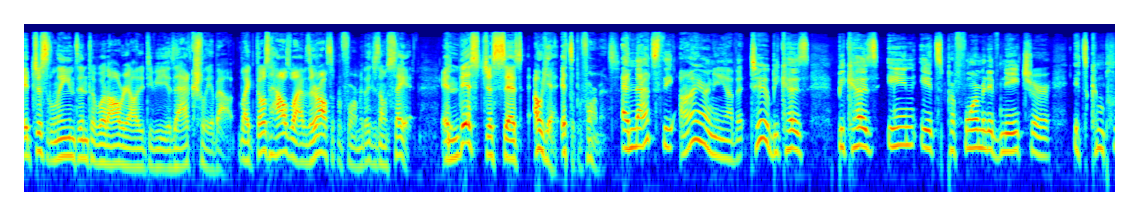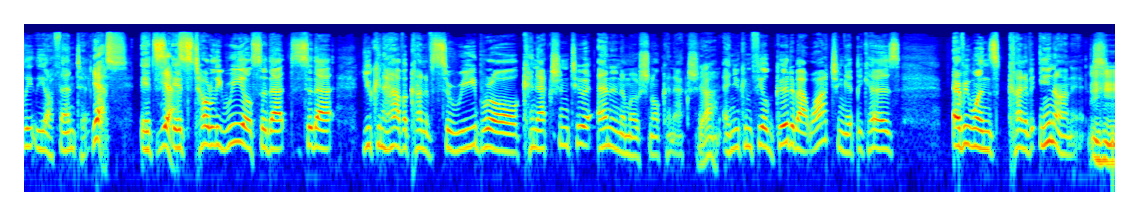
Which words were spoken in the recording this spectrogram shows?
it just leans into what all reality TV is actually about. Like those housewives, they're also performing, they just don't say it. And this just says, oh yeah, it's a performance. And that's the irony of it too, because because in its performative nature, it's completely authentic. Yes. It's Yes. it's totally real so that so that you can have a kind of cerebral connection to it and an emotional connection. Yeah. And you can feel good about watching it because everyone's kind of in on it. hmm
